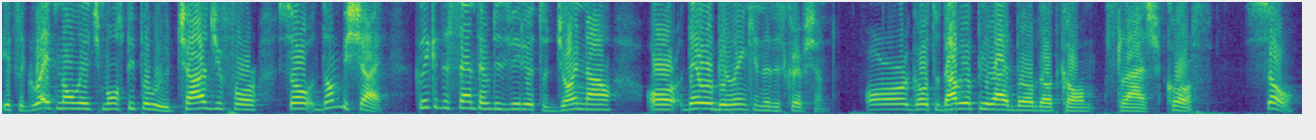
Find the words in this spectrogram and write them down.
it's a great knowledge most people will charge you for, so don't be shy. Click at the center of this video to join now or there will be a link in the description or go to wplightbulb.com slash course. So,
